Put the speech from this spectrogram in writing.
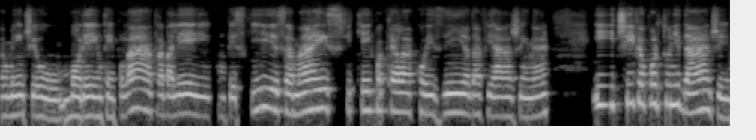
realmente eu morei um tempo lá, trabalhei com pesquisa, mas fiquei com aquela coisinha da viagem, né? E tive a oportunidade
